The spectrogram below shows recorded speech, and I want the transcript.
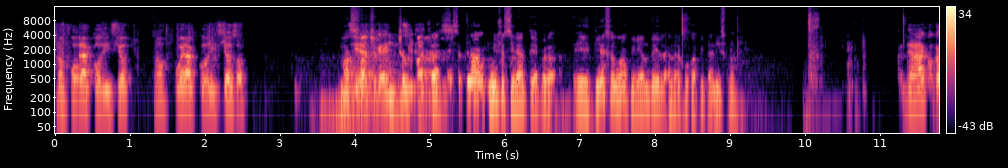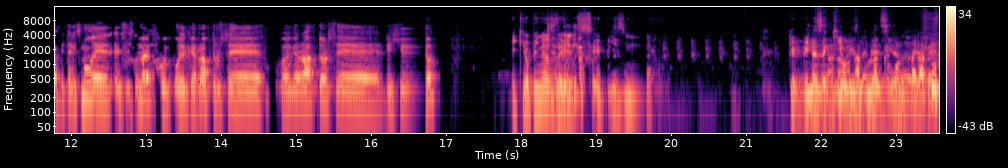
no, fuera, codicio, no fuera codicioso. Más es facho que, que- muchos sí, fachos. Es un tema muy fascinante, ¿eh? pero eh, ¿tienes alguna opinión del anarcocapitalismo? del anarcocapitalismo, el, el sistema por, el que Raptor se, por el que Raptor se rigió. ¿Y qué opinas del cetismo? ¿Qué opinas de no, una- la una necesidad? pregunta a la vez.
